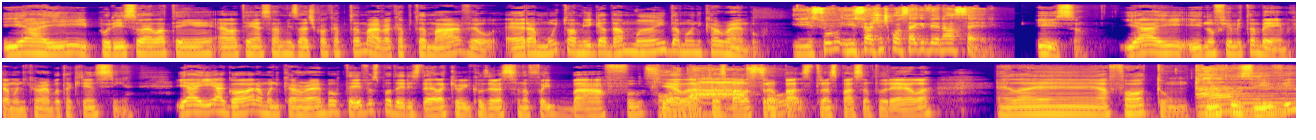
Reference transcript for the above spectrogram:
E aí, por isso ela tem, ela tem essa amizade com a Capitã Marvel. A Capitã Marvel era muito amiga da mãe da Monica Rambeau. Isso, isso a gente consegue ver na série. Isso. E aí, e no filme também, porque a Monica Rambeau tá criancinha. E aí, agora, a Monica Rambeau teve os poderes dela, que inclusive a cena foi bafo, foi que, ela, bafo. que as balas transpassam por ela. Ela é a Photon, que ah. inclusive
